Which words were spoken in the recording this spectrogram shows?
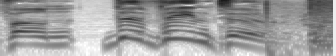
Van de winter.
